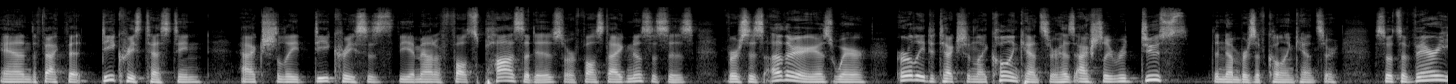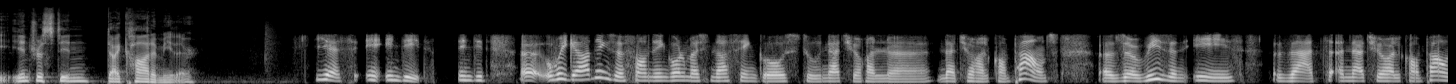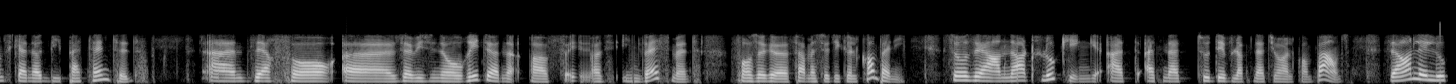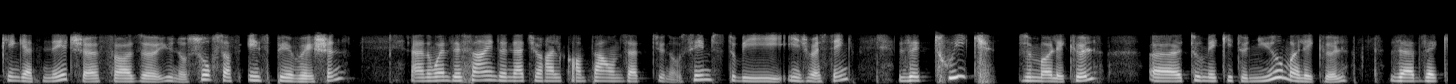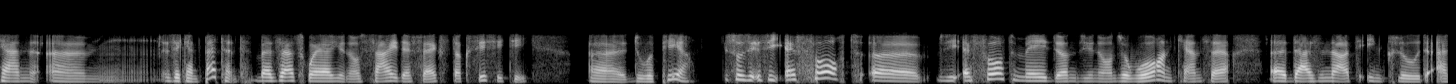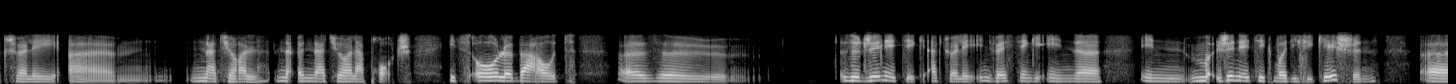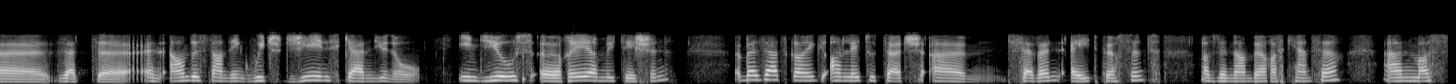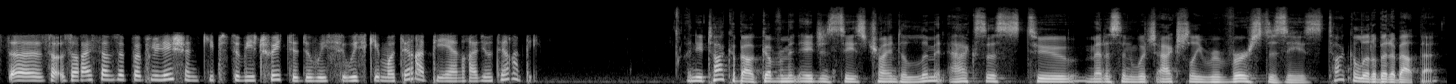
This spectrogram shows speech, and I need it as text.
and the fact that decreased testing actually decreases the amount of false positives or false diagnoses versus other areas where early detection, like colon cancer, has actually reduced the numbers of colon cancer. So it's a very interesting dichotomy there. Yes, I- indeed. Indeed. Uh, regarding the funding, almost nothing goes to natural uh, natural compounds. Uh, the reason is that natural compounds cannot be patented, and therefore uh, there is no return of, of, investment for the pharmaceutical company. So they are not looking at, at nat- to develop natural compounds. They're only looking at nature for the you know source of inspiration and when they find a natural compound that you know seems to be interesting, they tweak the molecule uh, to make it a new molecule that they can um, they can patent. But that's where you know side effects, toxicity uh, do appear so the, the effort uh, the effort made on you know on the war on cancer uh, does not include actually um, natural a natural approach. It's all about uh, the the genetic actually investing in uh, in mo- genetic modification uh, that uh, and understanding which genes can you know induce a rare mutation but that's going only to touch um, seven, eight percent of the number of cancer, and most uh, the, the, rest of the population keeps to be treated with with chemotherapy and radiotherapy. And you talk about government agencies trying to limit access to medicine which actually reverse disease. Talk a little bit about that.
